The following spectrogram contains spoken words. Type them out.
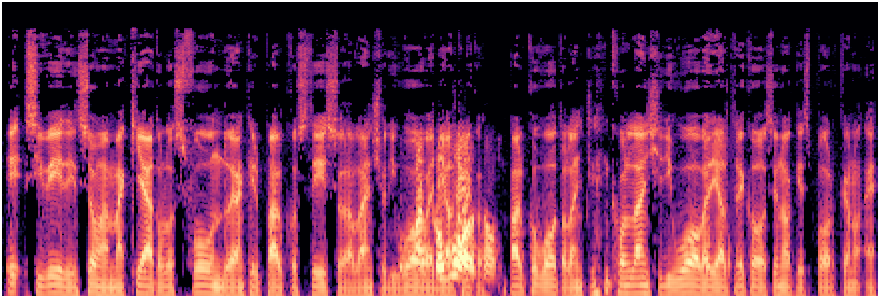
e si vede insomma macchiato lo sfondo e anche il palco stesso dal lancio di uova e di altre cose, palco vuoto con lanci di uova e di altre cose no, che sporcano. Eh.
